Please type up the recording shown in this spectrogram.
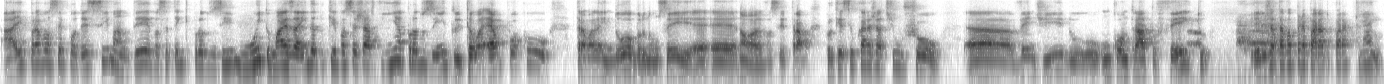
Aí, para você poder se manter, você tem que produzir muito mais ainda do que você já vinha produzindo. Então, é um pouco trabalhar em dobro, não sei. É, é, não, você trabalha. Porque se o cara já tinha um show uh, vendido, um contrato feito, ele já estava preparado para aquilo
